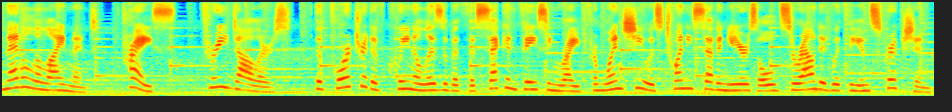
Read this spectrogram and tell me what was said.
Medal alignment. Price. $3. The portrait of Queen Elizabeth II facing right from when she was 27 years old surrounded with the inscription,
